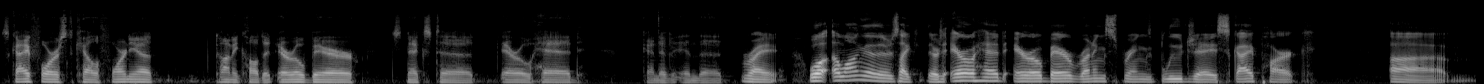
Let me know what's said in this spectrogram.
Sky Forest, California. Connie called it Arrow Bear. It's next to Arrowhead, kind of in the Right. Well, along there, there's like there's Arrowhead, Arrow Bear, Running Springs, Blue Jay, Sky Park. Um,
